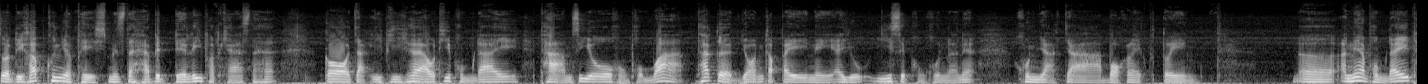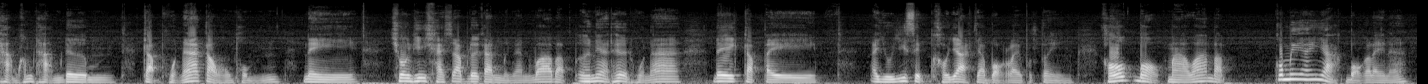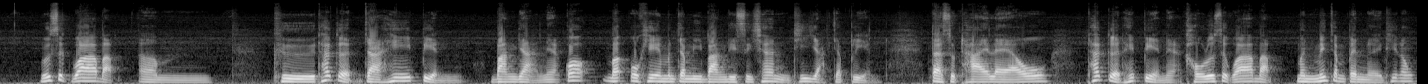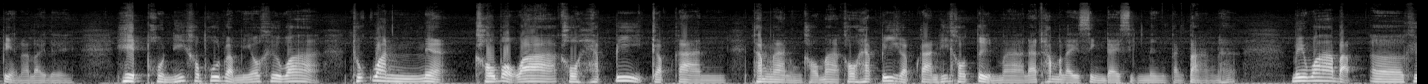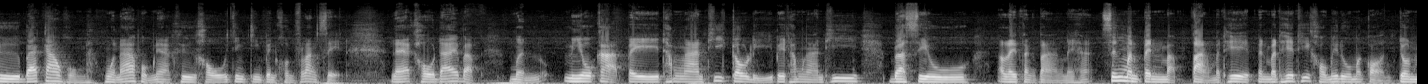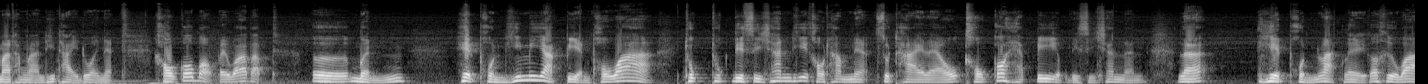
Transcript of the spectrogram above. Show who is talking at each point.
Speaker 1: สวัสดีครับ คุณอยู่เพจ Mr. Habit Daily Podcast นะฮะ ก็จาก EP ที่แล้วที่ผมได้ถาม CEO ของผมว่า ถ้าเกิดย้อนกลับไปในอายุ 20 ของคุณแล้วเนี่ย คุณอยากจะบอกอะไรกับตัวเองเอ่ออันเนี้ยผมได้ถามคำถามเดิมกับหัวหน้าเก่าของผม ในช่วงที่แคชอัพด้วยกันเหมือนกันว่าแบบ เออเนี่ยถ้าเกิดหัวหน้าได้กลับไปอายุ 20 เขาอยากจะบอกอะไรกับตัวเอง เขาบอกมาว่าแบบก็ไม่ได้อยากบอกอะไรนะ รู้สึกว่าแบบคือถ้าเกิดจะให้เปลี่ยนบางอย่างเนี่ยก็โอเคมันจะมีบาง decision ที่อยากจะเปลี่ยน แต่สุดท้ายแล้ว ถ้าเกิดให้เปลี่ยนเนี่ยเขารู้สึกว่าแบบมันไม่จำเป็นเลยที่ต้องเปลี่ยนอะไรเลย เหตุผลที่เขาพูดแบบนี้ก็คือว่าทุกวันเนี่ยเขาบอกว่าเขา happy กับการทำงานของเขามากเขา happy กับการที่เขาตื่นมาและทำอะไรสิ่งใดสิ่งหนึ่งต่างๆนะฮะ ไม่ว่าแบบเออคือ background ของหัวหน้าผมเนี่ยคือเขาจริง ๆ เป็นคนฝรั่งเศส และเขาได้แบบเหมือนมีโอกาสไปทำงานที่เกาหลีไปทำงานที่บราซิลอะไรต่างๆนะฮะซึ่งมันเป็นแบบต่างประเทศเป็นประเทศที่เขาไม่รู้มาก่อน จนมาทำงานที่ไทยด้วยเนี่ยเขาก็บอกไปว่าแบบเออเหมือนเหตุผลที่ไม่อยากเปลี่ยน เพราะว่าทุกทุก decision ที่เขาทำเนี่ยสุดท้ายแล้วเขาก็ happy กับ decision นั้น และเหตุผลหลักเลยก็คือว่า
